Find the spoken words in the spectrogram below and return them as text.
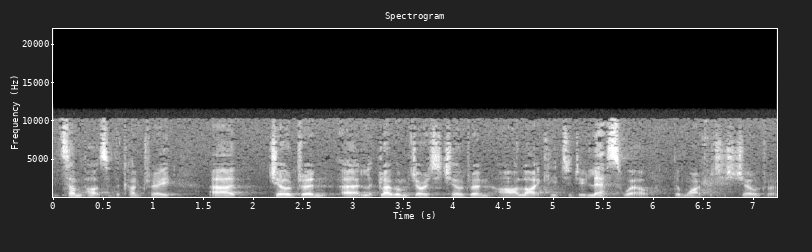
in some parts of the country, uh, children, uh, global majority children are likely to do less well than white British children.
